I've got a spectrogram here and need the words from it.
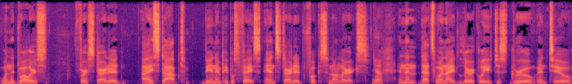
when the Dwellers first started, I stopped being in people's face and started focusing on lyrics. yeah. And then that's when I lyrically just grew into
